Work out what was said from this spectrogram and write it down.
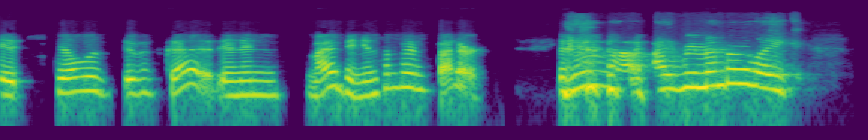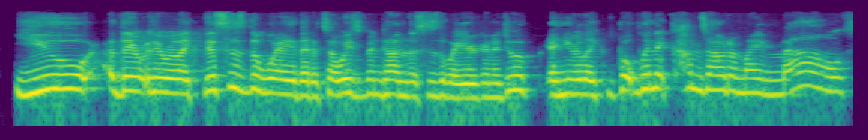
it still was, it was good. And in my opinion, sometimes better. Yeah. I remember like, you they, they were like this is the way that it's always been done. This is the way you're going to do it. And you're like but when it comes out of my mouth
